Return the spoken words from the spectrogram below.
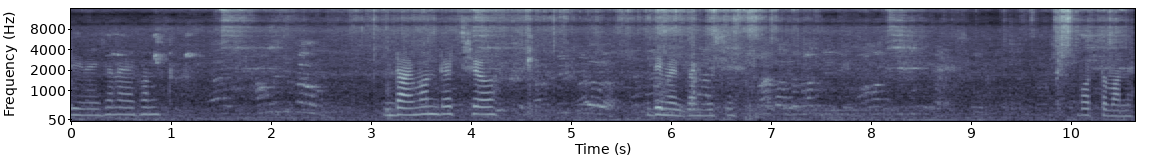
ডিম এখানে এখন ডায়মন্ডের চেয়েও ডিমের দাম বেশি। বর্তমানে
